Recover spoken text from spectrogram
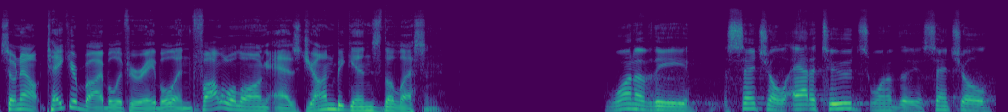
So now take your Bible if you're able and follow along as John begins the lesson. One of the essential attitudes, one of the essential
